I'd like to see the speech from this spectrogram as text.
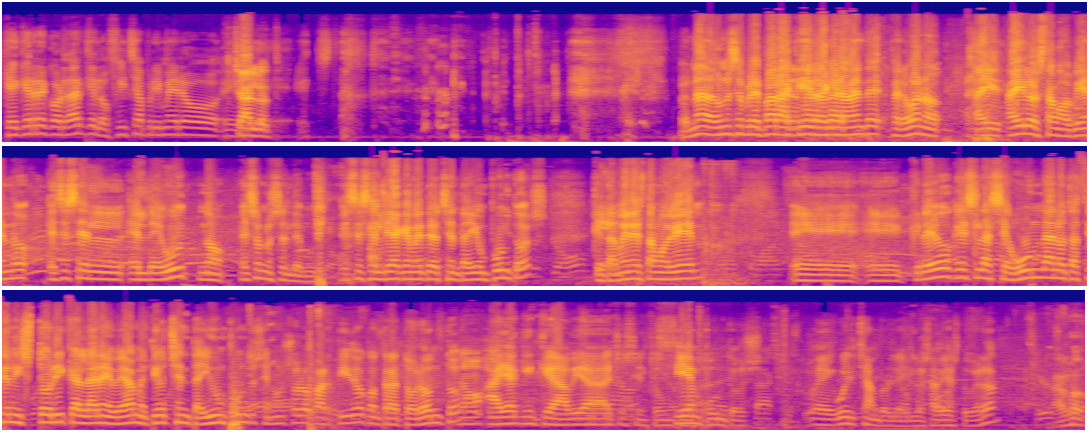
que hay que recordar que lo ficha primero... eh, Charlotte. Pues nada, uno se prepara aquí tranquilamente, pero bueno, ahí, ahí lo estamos viendo. Ese es el, el debut, no, eso no es el debut. Ese es el día que mete 81 puntos, que Bien. también está muy bien. Eh, eh, creo que es la segunda anotación histórica en la NBA, metió 81 puntos en un solo partido contra Toronto. No, hay alguien que había hecho 101 100 puntos. puntos. Eh, Will Chamberlain, lo sabías tú, ¿verdad? No, lo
